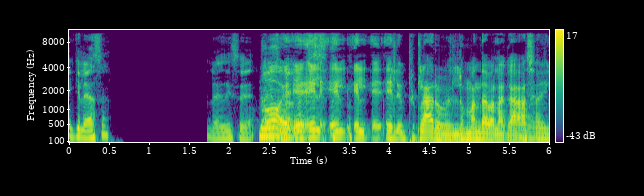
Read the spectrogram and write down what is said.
¿Y qué le hace? Le dice. No, él, él, él, él- él- él- claro, los manda a la casa y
